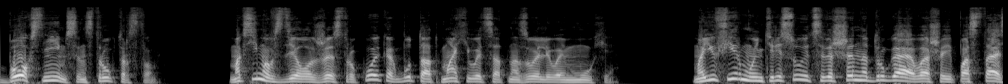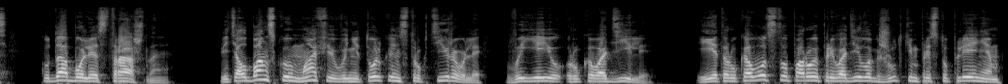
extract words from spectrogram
Бог с ним, с инструкторством. Максимов сделал жест рукой, как будто отмахивается от назойливой мухи. Мою фирму интересует совершенно другая ваша ипостась, куда более страшная. Ведь албанскую мафию вы не только инструктировали, вы ею руководили. И это руководство порой приводило к жутким преступлениям,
